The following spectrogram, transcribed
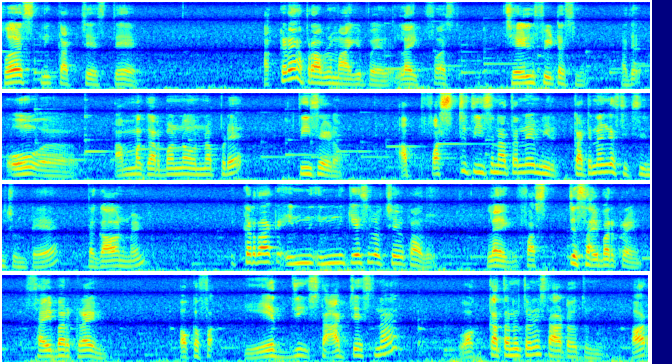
ఫస్ట్ని కట్ చేస్తే అక్కడే ఆ ప్రాబ్లం ఆగిపోయేది. లైక్ ఫస్ట్ చైల్డ్ ఫీటర్స్ని అదే ఓ అమ్మ గర్భంలో ఉన్నప్పుడే తీసేయడం. ఆ ఫస్ట్ తీసిన అతన్నే మీరు కఠినంగా శిక్షించుంటే ద గవర్నమెంట్ ఇక్కడ దాకా ఇన్ని ఇన్ని కేసులు వచ్చేవి కాదు. Like first cyber crime cyber crime ఒక ఫ ఏది స్టార్ట్ చేసినా ఒక్కతనితోనే స్టార్ట్ అవుతుంది. ఆర్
